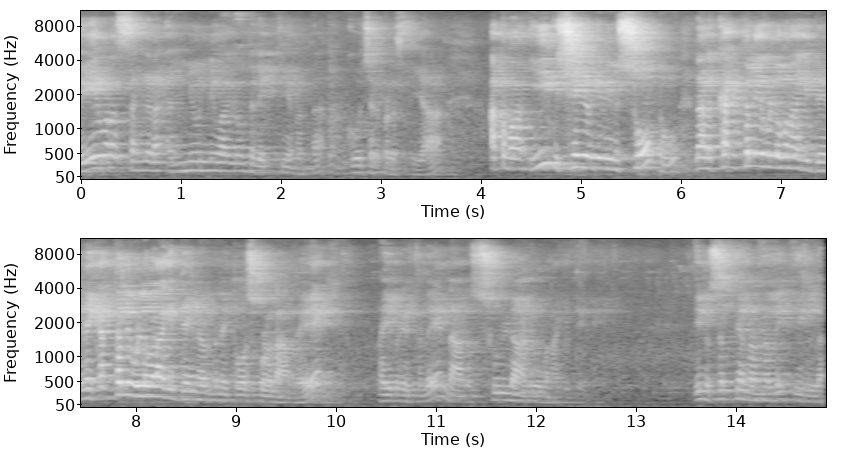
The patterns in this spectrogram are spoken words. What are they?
ದೇವರ ಸಂಗಡ ಅನ್ಯೋನ್ಯವಾಗಿರುವಂಥ ವ್ಯಕ್ತಿಯನ್ನು ಗೋಚರಪಡಿಸ್ತೀಯಾ? ಅಥವಾ ಈ ವಿಷಯಗಳಿಗೆ ನೀನು ಸೋತು, ನಾನು ಕತ್ತಲೆ ಉಳ್ಳವನಾಗಿದ್ದೇನೆ ಕತ್ತಲೆ ಉಳ್ಳವನಾಗಿದ್ದೇನೆ ಅನ್ನೋದನ್ನೇ ತೋರಿಸ್ಕೊಳ್ಳಲಾದರೆ ಬೈಬಲ್ ಇರ್ತದೆ ನಾನು ಸುಳ್ಳಾಡುವವನಾಗಿದ್ದೇನೆ. ಇನ್ನು ಸತ್ಯ ನನ್ನಲ್ಲಿ ಇಲ್ಲ.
